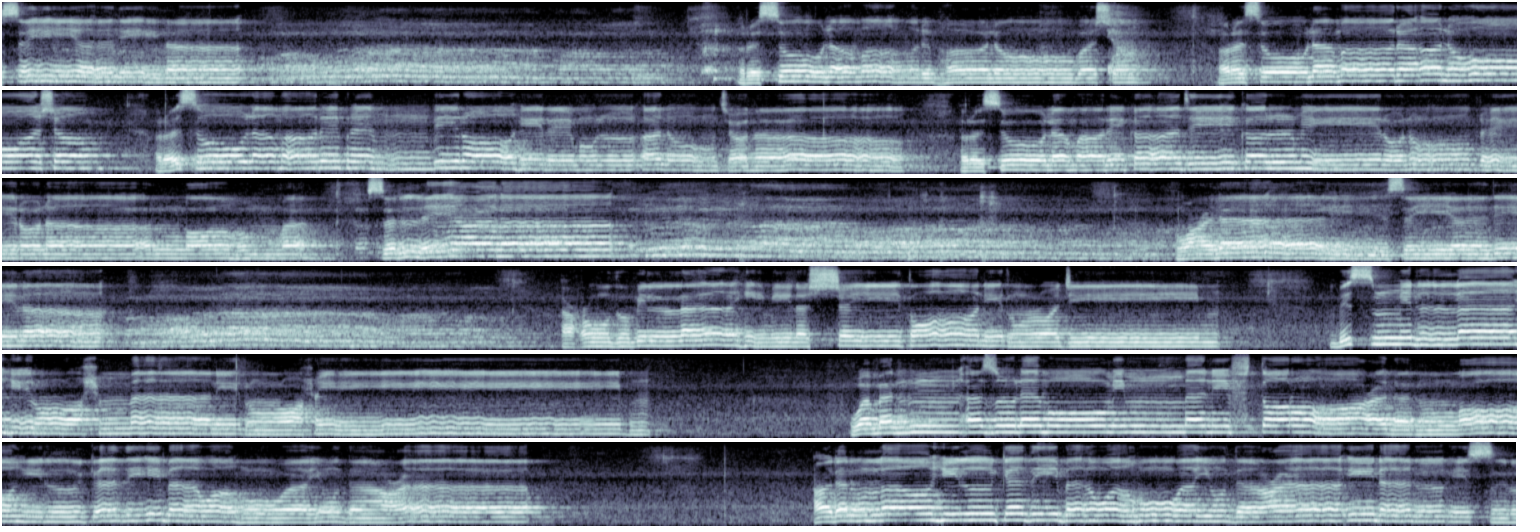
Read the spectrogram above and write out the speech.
سيدنا রসুল আমার ভালোবাসা রসুল আমার আলো আশা রসুল আমার প্রেম বিরহের মূল আলোচনা রসুল আমার কাজে কর্মের অনুপ্রেরণা اللهم صل على وعلى آل سيدنا أعوذ بالله من الشيطان الرجيم. بسم الله الرحمن الرحيم. ومن أظلم ممن افترى على الله الكذب وهو يدعى إلى الإسلام.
